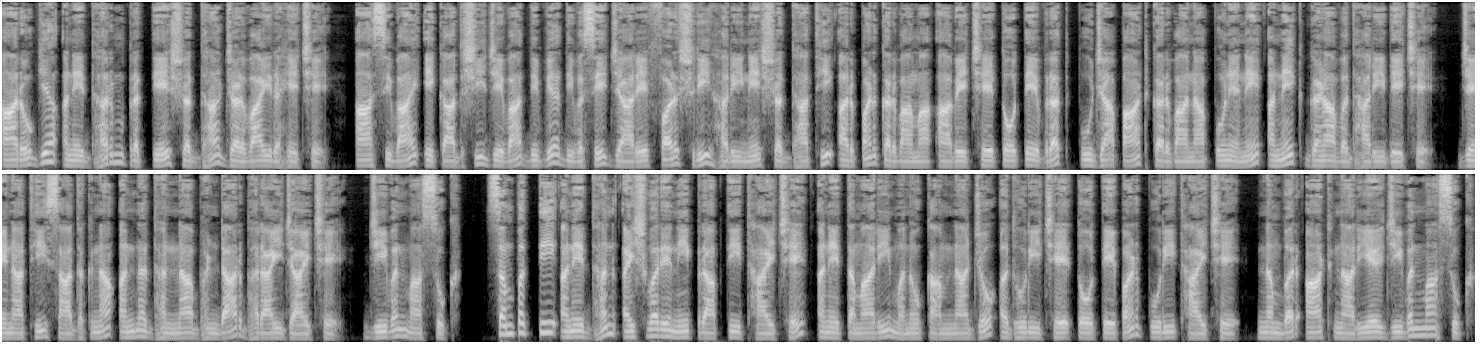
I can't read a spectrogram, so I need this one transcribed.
આરોગ્ય અને ધર્મ પ્રત્યે શ્રદ્ધા જળવાઈ રહે છે. આ સિવાય એકાદશી જેવા દિવ્ય દિવસે જ્યારે ફળ શ્રી હરિને શ્રદ્ધાથી અર્પણ કરવામાં આવે છે તો તે વ્રત પૂજા પાઠ કરવાના પુણ્યને અનેક ગણા વધારી દે છે. જેનાથી સાધકના અન્નધનના ભંડાર ભરાઈ જાય છે, જીવનમાં સુખ, સંપત્તિ અને ધન ઐશ્વર્યની પ્રાપ્તિ થાય છે અને તમારી મનોકામના જો અધૂરી છે તો તે પણ પૂરી થાય છે. નંબર આઠ, નારિયેળ જીવનમાં સુખ.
